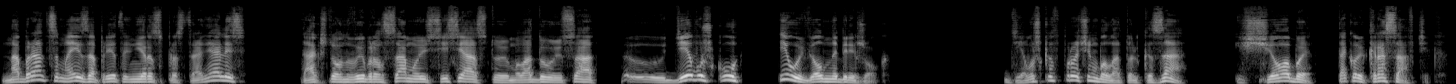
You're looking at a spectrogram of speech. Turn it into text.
Набраться мои запреты не распространялись, так что он выбрал самую сисястую молодую са... Э, девушку и увел на бережок. Девушка, впрочем, была только за. Еще бы, такой красавчик.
